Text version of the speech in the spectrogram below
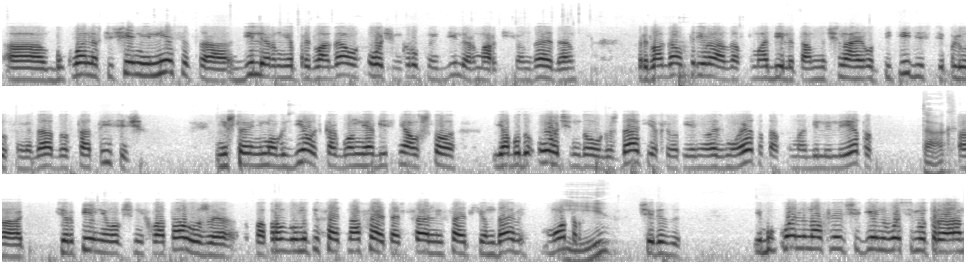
буквально в течение месяца дилер мне предлагал, очень крупный дилер марки Hyundai, да, предлагал три раза автомобили, там, начиная от 50 плюсами, да, до 100 тысяч. Ничто я не мог сделать, как бы он мне объяснял, что я буду очень долго ждать, если вот я не возьму этот автомобиль или этот, Так. а, терпения, в общем, не хватало уже. Попробовал написать на сайт, официальный сайт Hyundai Motors И? через... И буквально на следующий день в 8 утра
